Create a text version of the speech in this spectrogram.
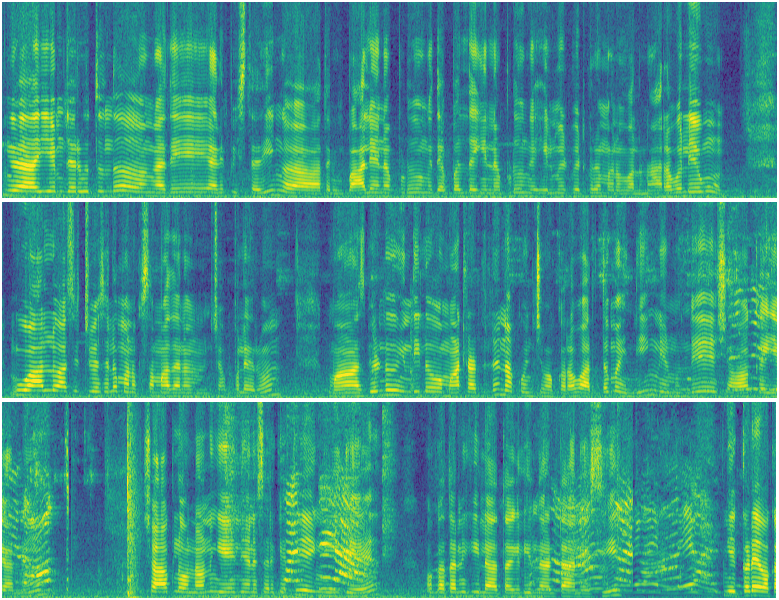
ఇంకా ఏం జరుగుతుందో ఇంకా అదే అనిపిస్తుంది. ఇంకా అతనికి బాగాలేనప్పుడు ఇంకా దెబ్బలు తగిలినప్పుడు ఇంకా హెల్మెట్ పెట్టుకుని మనం వాళ్ళని అరవలేము. వాళ్ళు ఆ సిచ్యువేషన్లో మనకు సమాధానం చెప్పలేరు. మా హస్బెండ్ హిందీలో మాట్లాడుతుంటే నాకు కొంచెం ఒక రవ్వ అర్థమైంది. నేను ముందే షాక్ అయ్యాను. షాక్లో ఉన్నాను. ఏంది అనేసరికి అయితే ఇంక ఇదే. ఒక అతనికి ఇలా తగిలిందంట అనేసి. ఇక్కడే ఒక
